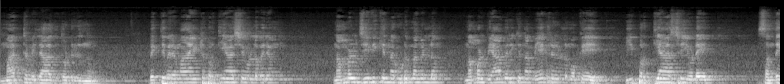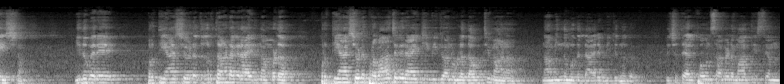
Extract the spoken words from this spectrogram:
മാറ്റമില്ലാതെ തുടരുന്നു. വ്യക്തിപരമായിട്ട് പ്രത്യാശയുള്ളവരും നമ്മൾ ജീവിക്കുന്ന കുടുംബങ്ങളിലും നമ്മൾ വ്യാപരിക്കുന്ന മേഖലകളിലുമൊക്കെ ഈ പ്രത്യാശയുടെ സന്ദേശം. ഇതുവരെ പ്രത്യാശയുടെ തീർത്ഥാടകരായി നമ്മൾ പ്രത്യാശയുടെ പ്രവാചകരായി ജീവിക്കുവാനുള്ള ദൗത്യമാണ് നാം ഇന്നു മുതൽ ആരംഭിക്കുന്നത്. വിശുദ്ധ അൽഫോൻസാമയുടെ മാധ്യസ്യം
